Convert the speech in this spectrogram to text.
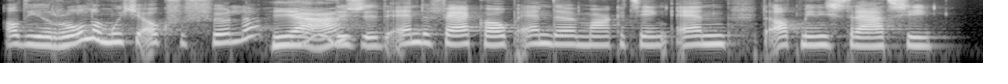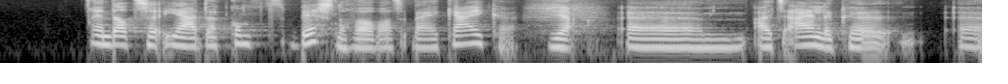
al die rollen moet je ook vervullen. Ja. Hè? Dus de, en de verkoop en de marketing en de administratie. En dat, eh, ja, daar komt best nog wel wat bij kijken. Ja. Ehm, uiteindelijk eh, eh,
